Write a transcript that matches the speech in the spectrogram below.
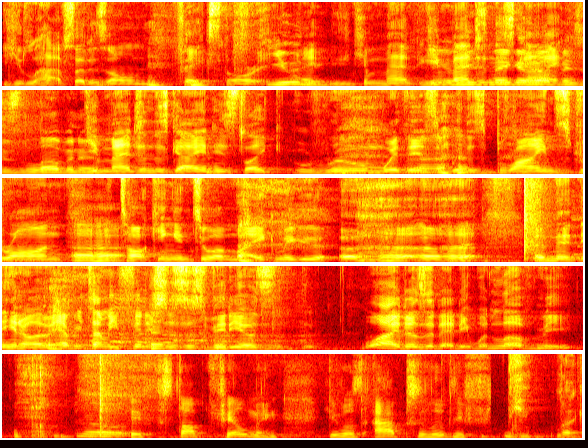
he laughs at his own fake story. Fuming. Right? You can, ima- you can He's imagine this making it guy. up and just loving Can you imagine this guy in his like room with his with his blinds drawn, Uh-huh. and talking into a mic, making uh huh, uh huh, and then you know every time he finishes his videos, why doesn't anyone love me? they stopped filming, he was absolutely Look,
